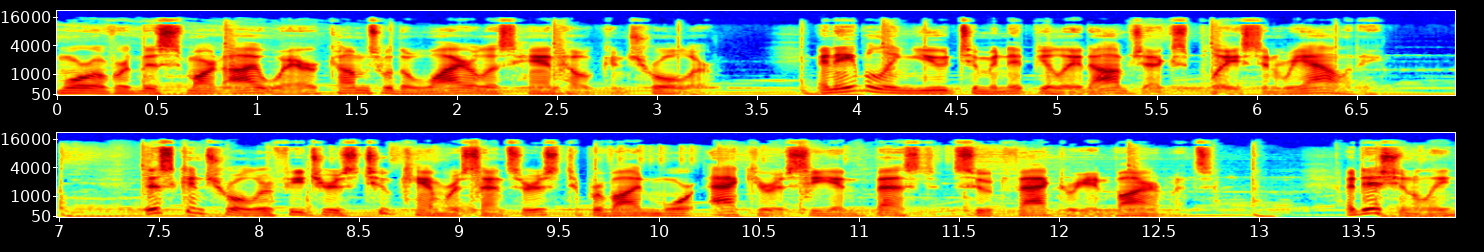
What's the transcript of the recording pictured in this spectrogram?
Moreover, this smart eyewear comes with a wireless handheld controller, enabling you to manipulate objects placed in reality. This controller features two camera sensors to provide more accuracy and best suit factory environments. Additionally,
